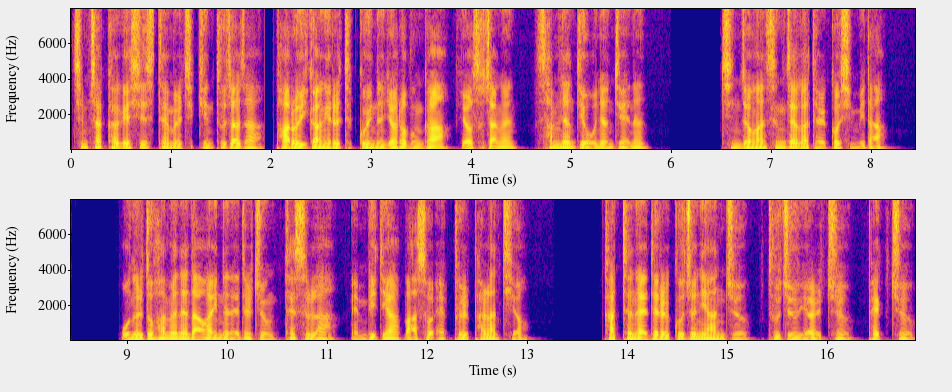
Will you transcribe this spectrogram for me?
침착하게 시스템을 지킨 투자자, 바로 이 강의를 듣고 있는 여러분과 여소장은 3년 뒤, 5년 뒤에는 진정한 승자가 될 것입니다. 오늘도 화면에 나와 있는 애들 중 테슬라, 엔비디아, 마소, 애플, 팔란티어 같은 애들을 꾸준히 한 주, 두 주, 열 주, 백 주,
